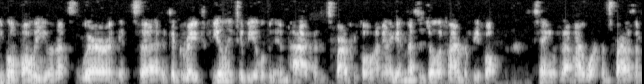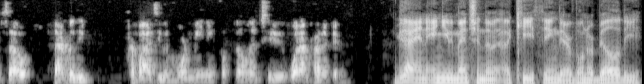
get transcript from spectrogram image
people follow you, and that's where it's uh, it's a great feeling to be able to impact and inspire people. I mean, I get messages all the time from people saying that my work inspires them. So that really provides even more meaning, fulfillment to what I'm trying to do. Yeah, and, and you mentioned a, a, key thing there, vulnerability,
